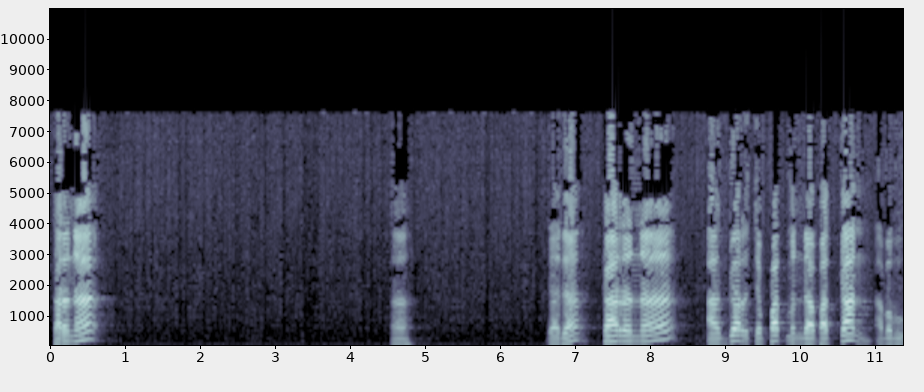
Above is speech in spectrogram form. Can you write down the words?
Karena Ah. Gak ada karena agar cepat mendapatkan apa Bu?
